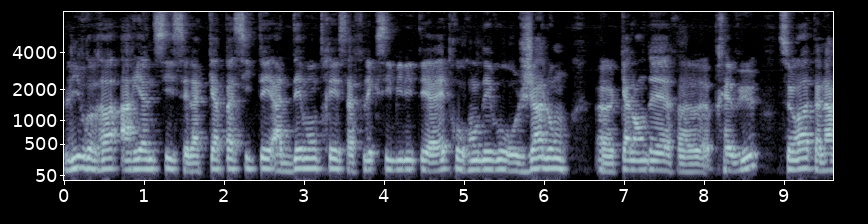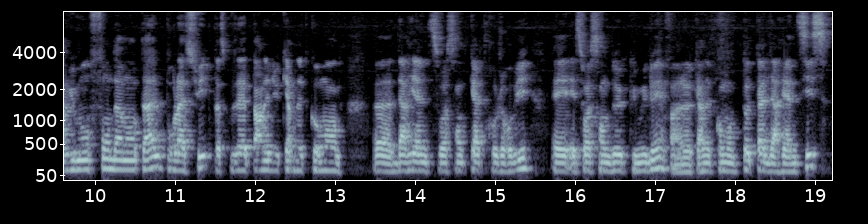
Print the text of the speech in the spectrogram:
livrera Ariane 6 et la capacité à démontrer sa flexibilité, à être au rendez-vous au jalon calendaire prévu, sera un argument fondamental pour la suite, parce que vous avez parlé du carnet de commandes d'Ariane 64 aujourd'hui et, et 62 cumulés, enfin le carnet de commandes total d'Ariane 6.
